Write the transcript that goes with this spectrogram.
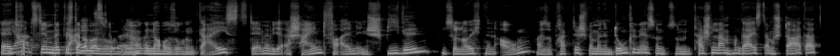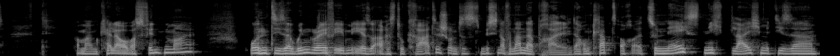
Äh, Ja, trotzdem wirkt es dann aber so, ja, genau, so ein Geist, der immer wieder erscheint, vor allem in Spiegeln mit so leuchtenden Augen. Also praktisch, wenn man im Dunkeln ist und so einen Taschenlampengeist am Start hat, kann man im Keller auch was finden mal. Und dieser Wingrave eben eher so aristokratisch und das ist ein bisschen aufeinanderprallen. Darum klappt es auch äh, zunächst nicht gleich mit dieser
